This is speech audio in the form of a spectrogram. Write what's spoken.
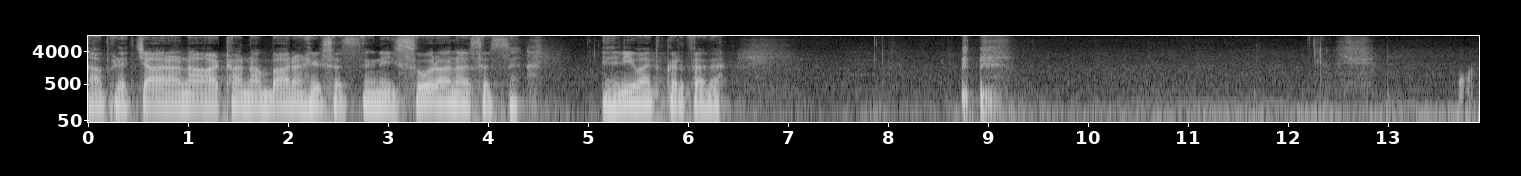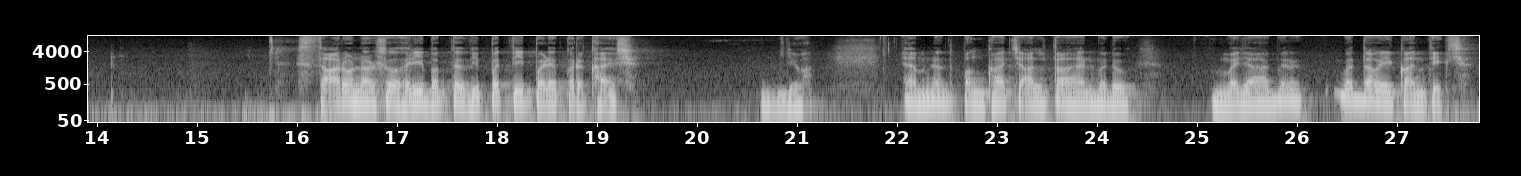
આપણે ચાર આના આઠ આના બાર એ સત્સંગ નહીં સોળ આના સત્સંગ એની વાત કરતા હતા સારો નરસો હરિભક્ત વિપત્તિ પડે પરખાય છે જો એમને પંખા ચાલતા હોય ને બધું. મજા આવે. બધા એકાંતિક છે.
